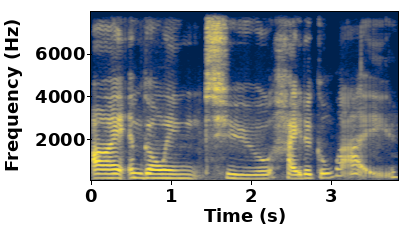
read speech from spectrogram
I am going to Haida Gwaii.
